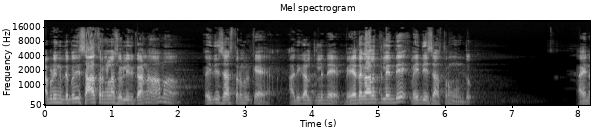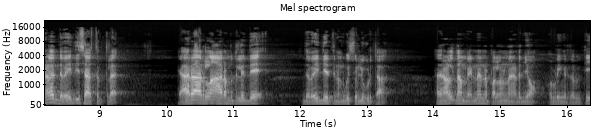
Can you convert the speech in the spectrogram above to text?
அப்படிங்கிறத பற்றி சாஸ்திரங்கள்லாம் சொல்லியிருக்கான்னா ஆமாம் வைத்திய சாஸ்திரம் இருக்கே. ஆதி காலத்துலேருந்தே வேத காலத்துலேருந்தே வைத்திய சாஸ்திரம் உண்டு. அதனால் இந்த வைத்திய சாஸ்திரத்தில் யார் யாரெல்லாம் ஆரம்பத்துலேருந்தே இந்த வைத்தியத்தை நமக்கு சொல்லிக் கொடுத்தா அதனால் நம்ம என்னென்ன பலனை அடைஞ்சோம் அப்படிங்கிறத பற்றி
